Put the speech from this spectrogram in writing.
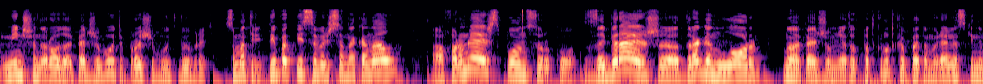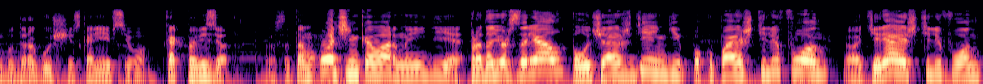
меньше народу опять же будет и проще будет выбрать. Смотри, ты подписываешься на канал, оформляешь спонсорку, забираешь э, Dragon Lore. Ну, опять же, у меня тут подкрутка, поэтому реально скины будут дорогущие, скорее всего. Как повезет. Просто там очень коварная идея. Продаешь за получаешь деньги, покупаешь телефон, э, теряешь телефон,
